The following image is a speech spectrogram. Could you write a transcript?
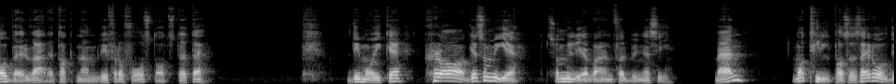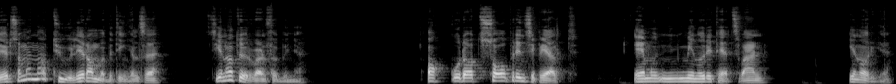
og bør være takknemlig for å få statsstøtte. De må ikke klage så mye, som Miljøvernforbundet sier, men må tilpasse seg rovdyr som en naturlig rammebetingelse, sier Naturvernforbundet. Akkurat så prinsipielt er minoritetsvern i Norge.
